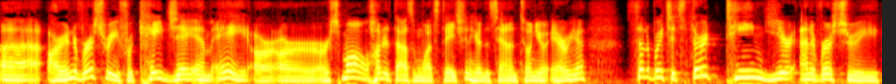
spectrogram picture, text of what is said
uh, our anniversary for KJMA, our, our, our small 100,000 watt station here in the San Antonio area, celebrates its 13 year anniversary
